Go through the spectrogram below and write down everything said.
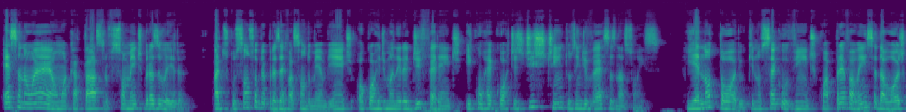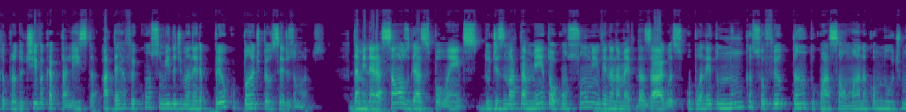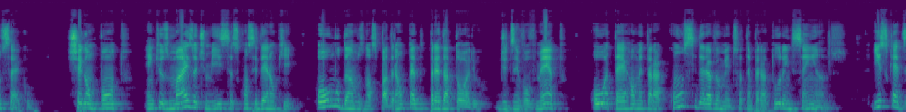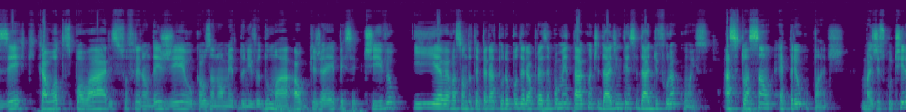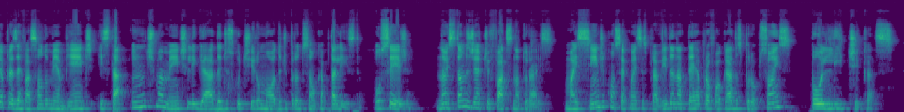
Essa não é uma catástrofe somente brasileira. A discussão sobre a preservação do meio ambiente ocorre de maneira diferente e com recortes distintos em diversas nações. E é notório que no século XX, com a prevalência da lógica produtiva capitalista, a Terra foi consumida de maneira preocupante pelos seres humanos. Da mineração aos gases poluentes, do desmatamento ao consumo e envenenamento das águas, o planeta nunca sofreu tanto com a ação humana como no último século. Chega um ponto em que os mais otimistas consideram que ou mudamos nosso padrão predatório de desenvolvimento, ou a Terra aumentará consideravelmente sua temperatura em 100 anos. Isso quer dizer que calotas polares sofreram degelo, causando um aumento do nível do mar, algo que já é perceptível, e a elevação da temperatura poderá, por exemplo, aumentar a quantidade e intensidade de furacões. A situação é preocupante, mas discutir a preservação do meio ambiente está intimamente ligada a discutir o modo de produção capitalista. Ou seja, não estamos diante de fatos naturais, mas sim de consequências para a vida na Terra provocadas por opções políticas.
